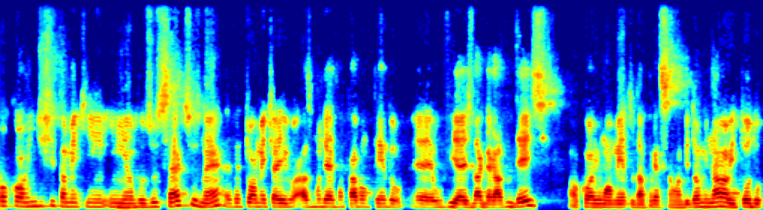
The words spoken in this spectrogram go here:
ocorre indistintamente em, em, uhum. ambos os sexos, né? Eventualmente, aí as mulheres acabam tendo é, o viés da gravidez, ocorre um aumento da pressão abdominal e todo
